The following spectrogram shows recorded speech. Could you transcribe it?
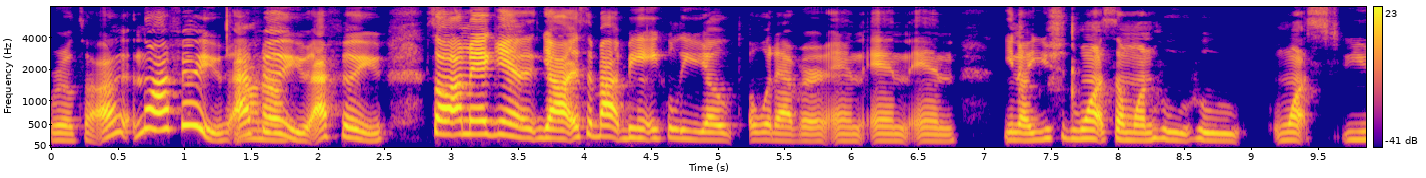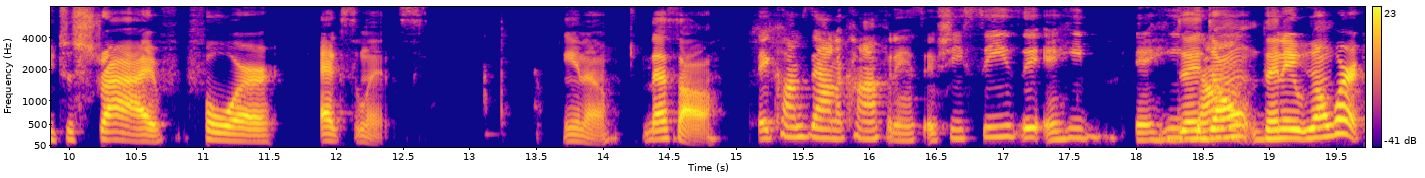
Real talk. I, no, I feel you. I I, feel know. you. I feel you. So I mean, again, y'all, it's about being equally yoked or whatever, and and and you know, you should want someone who who wants you to strive for excellence. You know, that's all. It comes down to confidence. If she sees it and he and he they don't, don't, then it don't work.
